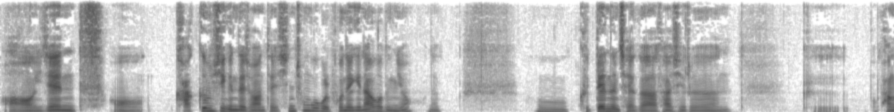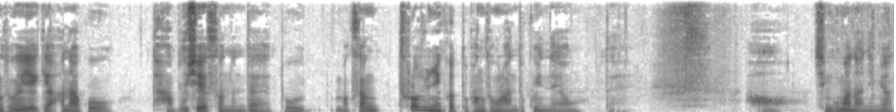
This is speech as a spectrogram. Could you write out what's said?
어, 이젠, 어, 가끔씩 근데 저한테 신청곡을 보내긴 하거든요. 어, 그때는 제가 사실은 그, 뭐 방송에 얘기 안 하고 다 무시했었는데 또 막상 틀어주니까 또 방송을 안 듣고 있네요. 네. 어, 친구만 아니면.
